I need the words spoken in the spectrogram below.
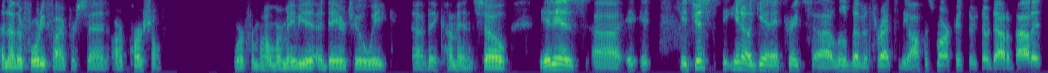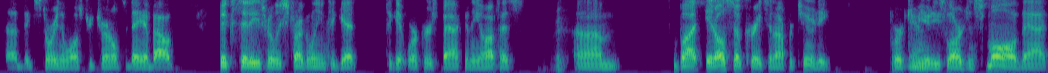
another 45% are partial work from home or maybe a, a day or two a week uh, they come in. So it is uh, it, it it just you know again it creates a little bit of a threat to the office market. There's no doubt about it. A big story in the wall street journal today about big cities really struggling to get to get workers back in the office. Um, but it also creates an opportunity for Yeah. communities large and small that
